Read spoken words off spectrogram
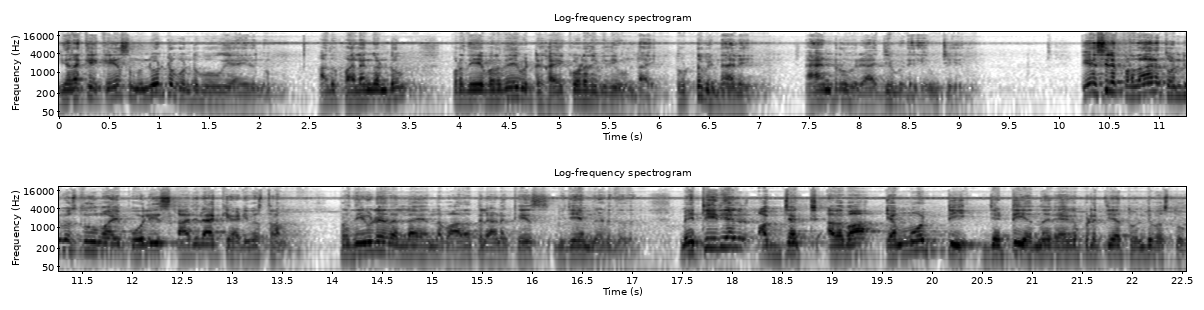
ഇറക്കി കേസ് മുന്നോട്ട് കൊണ്ടുപോവുകയായിരുന്നു. അത് ഫലം കണ്ടു പ്രതിയെ വെറുതെ വിട്ട് ഹൈക്കോടതി വിധി ഉണ്ടായി. തൊട്ടു പിന്നാലെ ആൻഡ്രൂ രാജ്യം വിടുകയും ചെയ്തു. കേസിലെ പ്രധാന തൊണ്ടി വസ്തുവുമായി പോലീസ് ഹാജരാക്കിയ അടിവസ്ത്രം പ്രതിയുടേതല്ല എന്ന വാദത്തിലാണ് കേസ് വിജയം നേടുന്നത്. മെറ്റീരിയൽ ഒബ്ജക്റ്റ് അഥവാ എം ഒ ടി ജെട്ടി എന്ന് രേഖപ്പെടുത്തിയ തൊണ്ടി വസ്തു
